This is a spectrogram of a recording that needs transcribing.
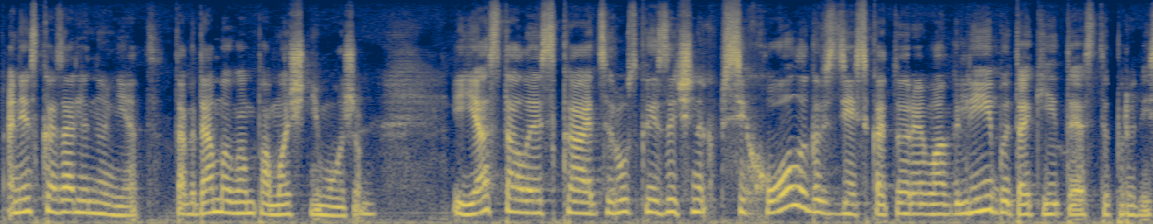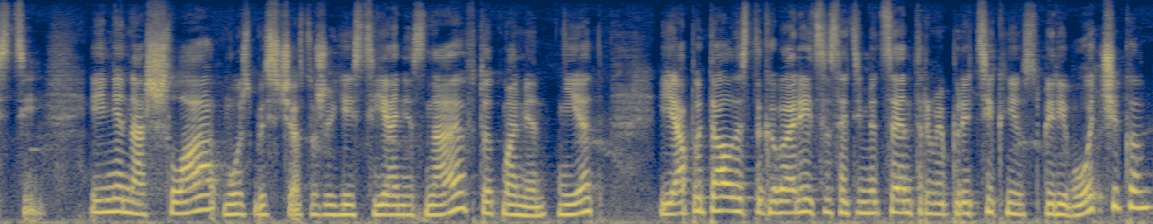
Они сказали, ну нет, тогда мы вам помочь не можем. И я стала искать русскоязычных психологов здесь, которые могли бы такие тесты провести. И не нашла, может быть, сейчас уже есть, я не знаю, в тот момент нет. Я пыталась договориться с этими центрами, прийти к ним с переводчиком,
